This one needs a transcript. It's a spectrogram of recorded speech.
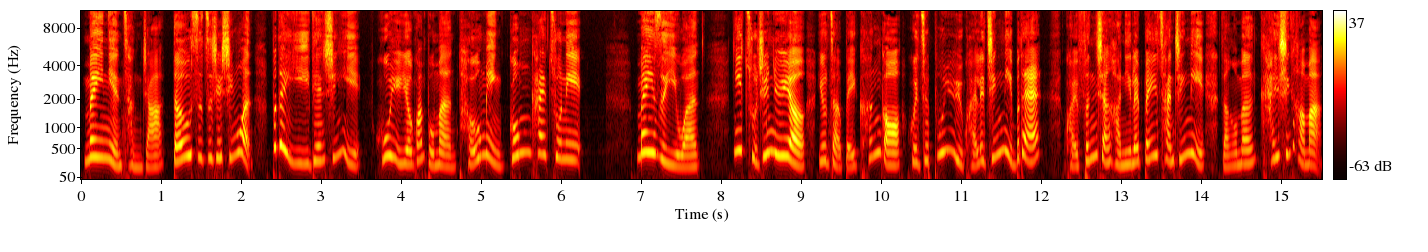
每年长假都是这些新闻，不得一点新意。呼吁有关部门透明公开处理。每日一问。你出去旅游有遭被坑过或者不愉快的经历不得？快分享下你的悲惨经历，让我们开心下嘛！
